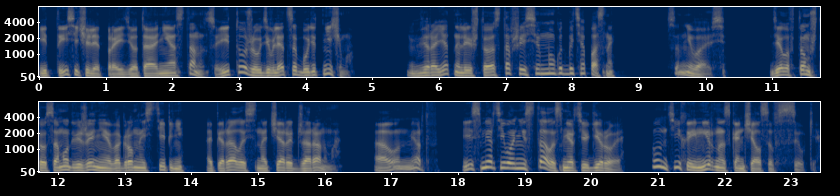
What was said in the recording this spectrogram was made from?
И тысячи лет пройдет, а они останутся, и тоже удивляться будет нечему. Вероятно ли, что оставшиеся могут быть опасны? Сомневаюсь. Дело в том, что само движение в огромной степени опиралось на чары Джаранума. А он мертв. И смерть его не стала смертью героя. Он тихо и мирно скончался в ссылке.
